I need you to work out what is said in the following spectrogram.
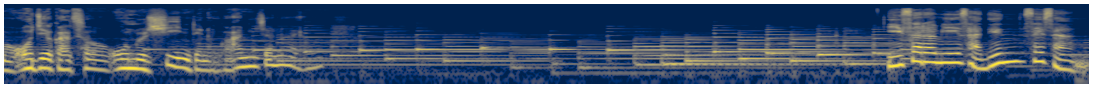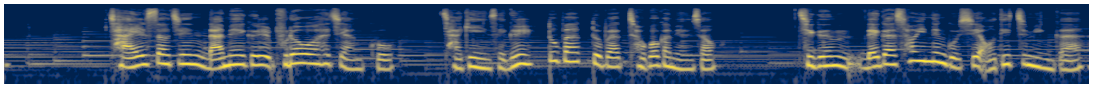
뭐 어제 가서 오늘 시인 되는 거 아니잖아요. 이 사람이 사는 세상. 잘 써진 남의 글 부러워하지 않고 자기 인생을 또박또박 적어가면서 지금 내가 서 있는 곳이 어디쯤인가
